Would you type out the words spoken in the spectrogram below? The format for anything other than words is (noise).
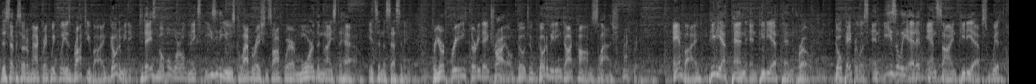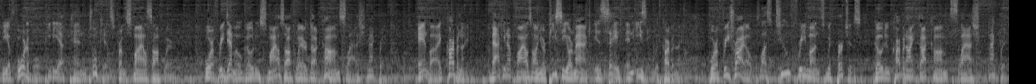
This episode of MacBreak Weekly is brought to you by GoToMeeting. Today's mobile world makes easy to use collaboration software more than nice to have. It's a necessity. For your free 30-day trial, go to gotomeeting.com slash MacBreak. And by PDF Pen and PDF Pen Pro. Go paperless and easily edit and sign PDFs with the affordable PDF Pen toolkits from Smile Software. For a free demo, go to smilesoftware.com slash MacBreak. And by Carbonite. Backing up files on your PC or Mac is safe and easy with Carbonite. For a free trial plus two free months with purchase, go to carbonite.com slash MacBreak.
